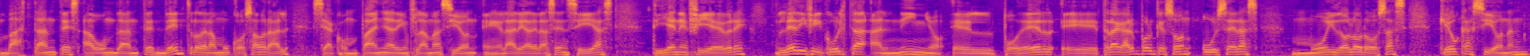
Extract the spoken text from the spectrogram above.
bastantes abundantes dentro de la mucosa oral, se acompaña de inflamación en el área de las encías, tiene fiebre, le dificulta al niño el poder eh, tragar porque son úlceras muy dolorosas que ocasionan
